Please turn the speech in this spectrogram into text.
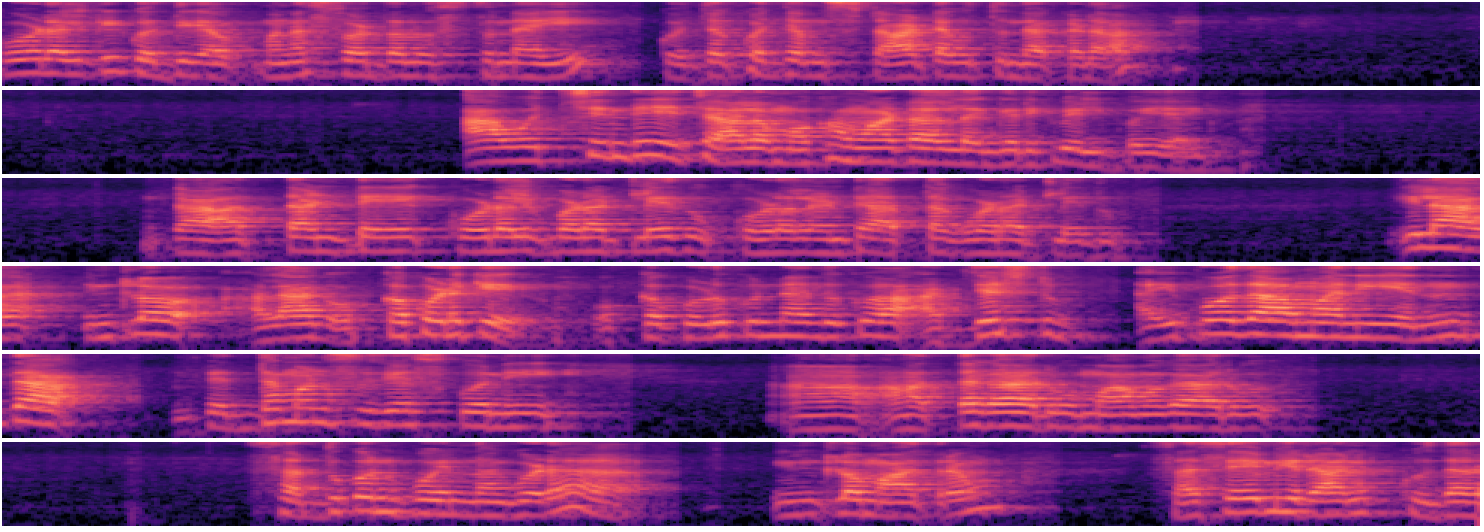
కోడలికి కొద్దిగా మనస్పర్ధలు వస్తున్నాయి. కొంచెం కొంచెం స్టార్ట్ అవుతుంది అక్కడ. ఆ వచ్చింది చాలా ముఖమాటాల దగ్గరికి వెళ్ళిపోయాయి. ఇంకా అత్త అంటే కోడలికి పడట్లేదు కోడలంటే అత్తకు పడట్లేదు. ఇలా ఇంట్లో అలా ఒక్క కొడుకే ఒక్క కొడుకున్నందుకు అడ్జస్ట్ అయిపోదామని ఎంత పెద్ద మనసు చేసుకొని అత్తగారు మామగారు సర్దుకొని పోయిందా కూడా ఇంట్లో మాత్రం ససేమి రాని కుదర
